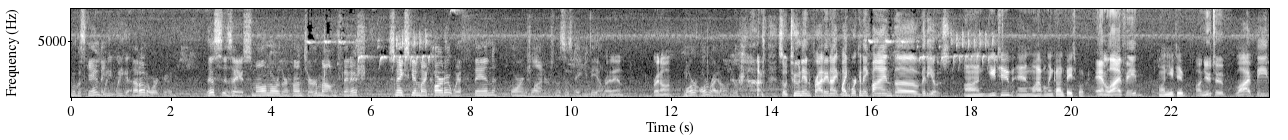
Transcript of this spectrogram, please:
With a Scandi. What do you, what do you got? That ought to work good. This is a small northern hunter mountain finish snakeskin micarta with thin orange liners. And this is AEBL. Right in. Right on. Or, or right on. You're right on. so tune in Friday night. Mike, where can they find the videos? On YouTube, and we'll have a link on Facebook. And live feed? On YouTube. on YouTube. Live feed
